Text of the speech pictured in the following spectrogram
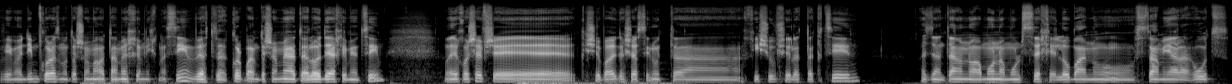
והם יודעים כל הזמן, אתה שומע אותם איך הם נכנסים, וכל פעם אתה שומע, אתה לא יודע איך הם יוצאים. ואני חושב ש... שברגע שעשינו את החישוב של התקציב, אז זה נתן לנו המון המון שכל, לא באנו סתם יאללה, רוץ.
